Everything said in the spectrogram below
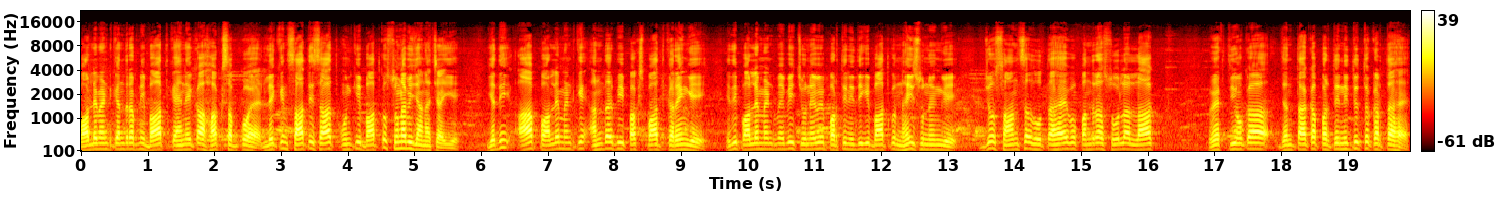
पार्लियामेंट के अंदर अपनी बात कहने का हक सबको है, लेकिन साथ ही साथ उनकी बात को सुना भी जाना चाहिए। यदि आप पार्लियामेंट के अंदर भी पक्षपात करेंगे, यदि पार्लियामेंट में भी चुने हुए प्रतिनिधि की बात को नहीं सुनेंगे, जो सांसद होता है वो पंद्रह सोलह लाख व्यक्तियों का, जनता का प्रतिनिधित्व करता है।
